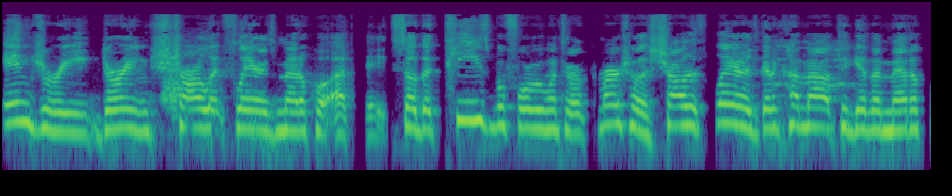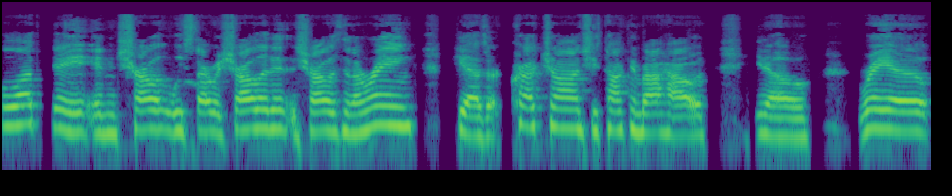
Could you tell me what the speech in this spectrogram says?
injury during Charlotte Flair's medical update. So the tease before we went to a commercial is Charlotte Flair is going to come out to give a medical update. And Charlotte, we start with Charlotte and Charlotte's in the ring. She has her crutch on. She's talking about how, you know, Rhea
